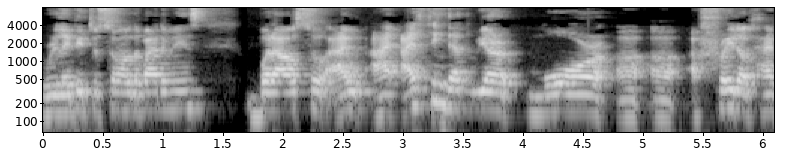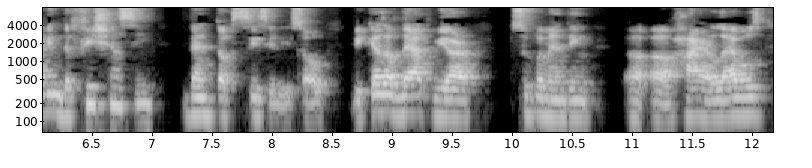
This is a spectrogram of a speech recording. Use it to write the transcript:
related to some of the vitamins but also I, I, I, think that we are more uh, uh, afraid of having deficiency than toxicity. So because of that, we are supplementing uh, uh higher levels.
